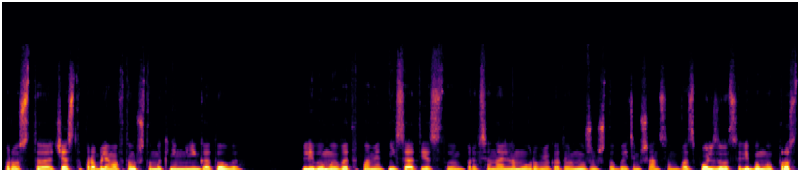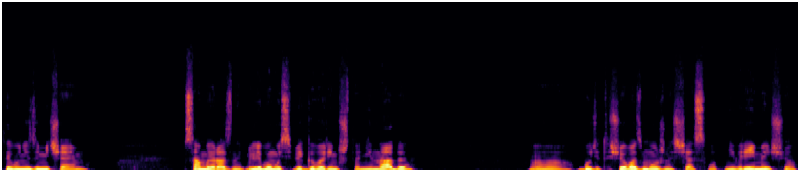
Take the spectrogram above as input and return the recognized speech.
Просто часто проблема в том, что мы к нему не готовы. Либо мы в этот момент не соответствуем профессиональному уровню, который нужен, чтобы этим шансом воспользоваться, либо мы просто его не замечаем. Самые разные. Либо мы себе говорим, что не надо, будет еще возможность. Сейчас вот не время еще.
